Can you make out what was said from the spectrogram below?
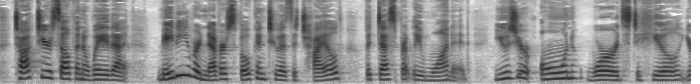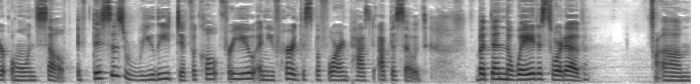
Talk to yourself in a way that maybe you were never spoken to as a child, but desperately wanted. Use your own words to heal your own self. If this is really difficult for you, and you've heard this before in past episodes, but then the way to sort of um,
